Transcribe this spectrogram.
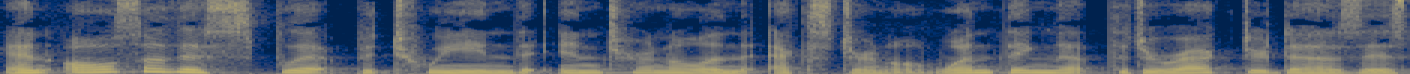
and also this split between the internal and the external. One thing that the director does is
